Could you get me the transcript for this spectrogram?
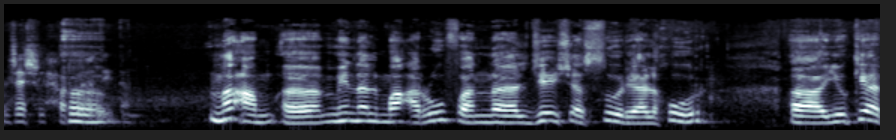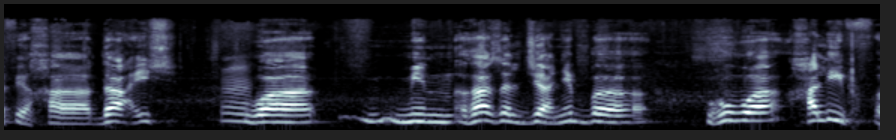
الجيش الحر تحديدا؟ نعم من المعروف أن الجيش السوري الحر يكافح داعش. ومن هذا الجانب هو حليف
